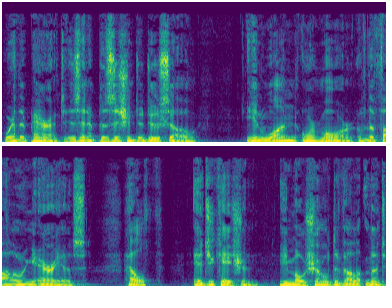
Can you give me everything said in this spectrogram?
where the parent is in a position to do so, in one or more of the following areas health, education, emotional development,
